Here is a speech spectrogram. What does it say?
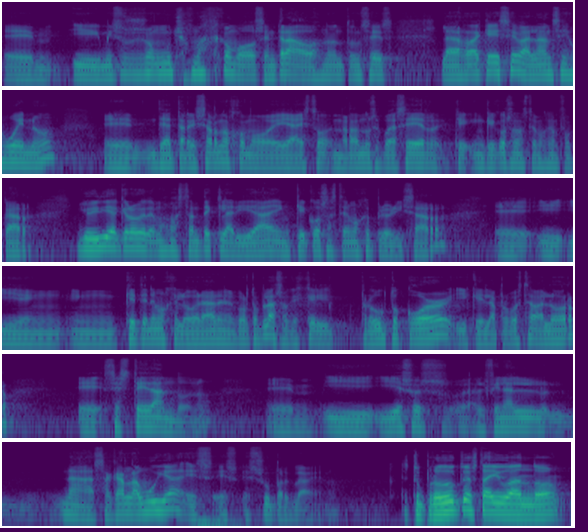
eh, y mis socios son mucho más como centrados, ¿no? Entonces, la verdad que ese balance es bueno eh, de aterrizarnos como "Ah, esto en verdad no se puede hacer, en qué cosas nos tenemos que enfocar. Y hoy día creo que tenemos bastante claridad en qué cosas tenemos que priorizar eh, y, y en, en qué tenemos que lograr en el corto plazo, que es que el producto core y que la propuesta de valor eh, se esté dando, ¿no? Eh, y, eso es, al final, nada, sacar la bulla es, súper clave, ¿no? Tu producto está ayudando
